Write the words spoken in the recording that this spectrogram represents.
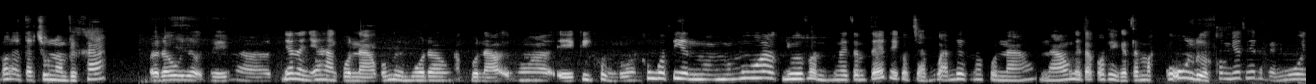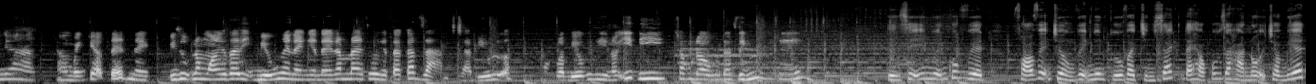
Bác lại tập trung làm việc khác ở đâu giờ thế mà. Nhất là những hàng quần áo có người mua đâu. Hàng quần áo ế kinh khủng luôn. Không có tiền mà mua. Như phần này tầm tết thì còn chẳng bán được quần áo. Quần áo người ta có thể người ta mặc cũ được. Không nhất thiết là phải mua như hàng hàng bánh kẹo tết này. Ví dụ năm ngoái người ta định biếu người này người này năm nay thôi người ta cắt giảm trả biếu nữa. Hoặc là biếu cái gì nó ít đi trong đầu người ta tính như thế. Tiến sĩ Nguyễn Quốc Việt, Phó Viện trưởng Viện Nghiên cứu và Chính sách Đại học Quốc gia Hà Nội cho biết,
